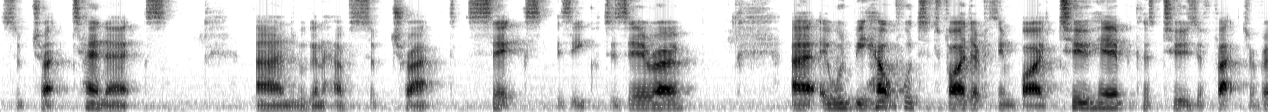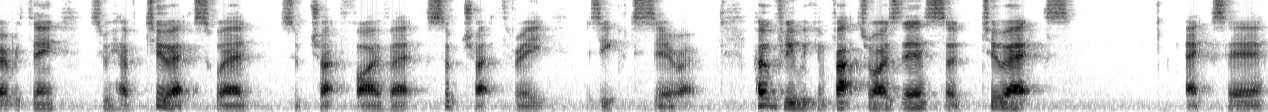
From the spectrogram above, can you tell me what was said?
subtract 10x, and we're going to have subtract 6 is equal to 0. Uh, it would be helpful to divide everything by 2 here because 2 is a factor of everything. So we have 2x squared, subtract 5x, subtract 3 is equal to 0. Hopefully we can factorise this. So 2x, x here.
